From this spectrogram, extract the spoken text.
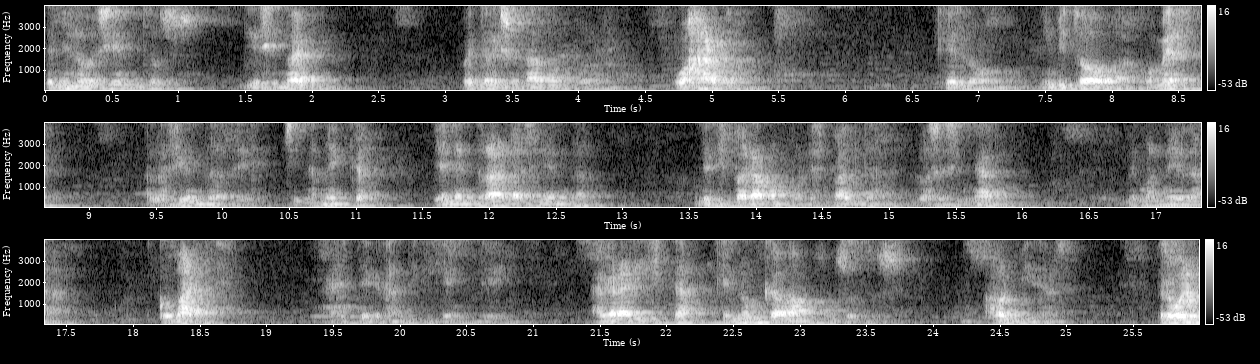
de 1919 fue traicionado por Guajardo, que lo invitó a comer a la hacienda de Chinameca y al entrar a la hacienda le dispararon por la espalda, lo asesinaron de manera cobarde a este gran dirigente agrarista que nunca vamos nosotros a olvidar. Pero bueno,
